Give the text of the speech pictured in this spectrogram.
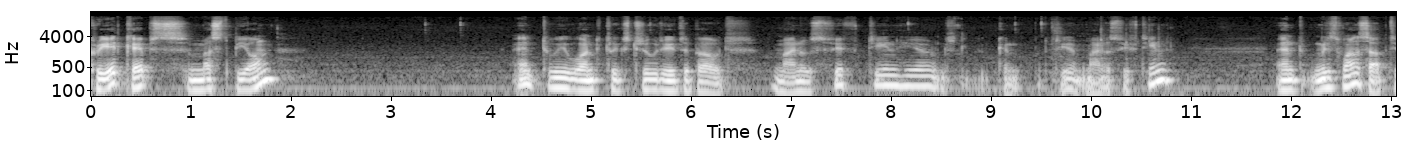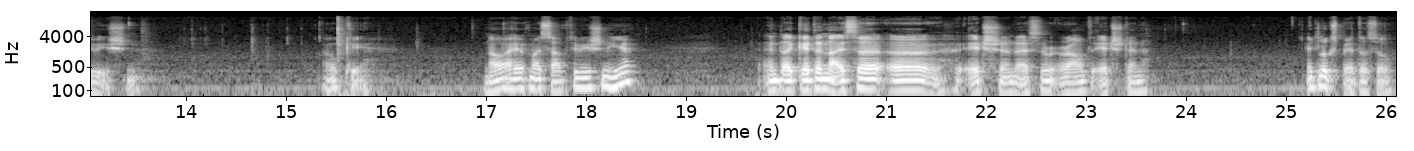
create caps must be on. And we want to extrude it about minus 15 here. Can put it here minus 15 and with one subdivision. Okay. Now I have my subdivision here. And I get a nicer uh, edge a nicer round edge then it looks better so.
